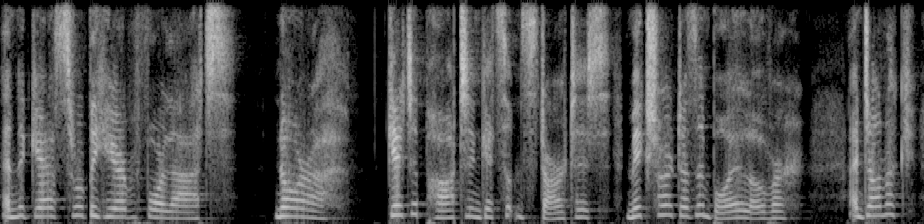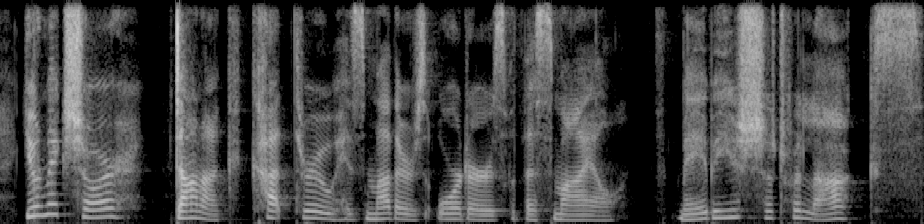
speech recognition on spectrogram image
and the guests will be here before that. Nora, Get a pot and get something started. Make sure it doesn't boil over. And Donnoch, you'll make sure. Donnoch cut through his mother's orders with a smile. Maybe you should relax.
